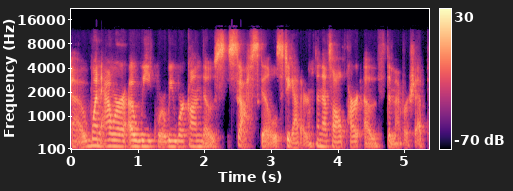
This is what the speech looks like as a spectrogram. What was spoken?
uh, one hour a week where we work on those soft skills together. And that's all part of the membership.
